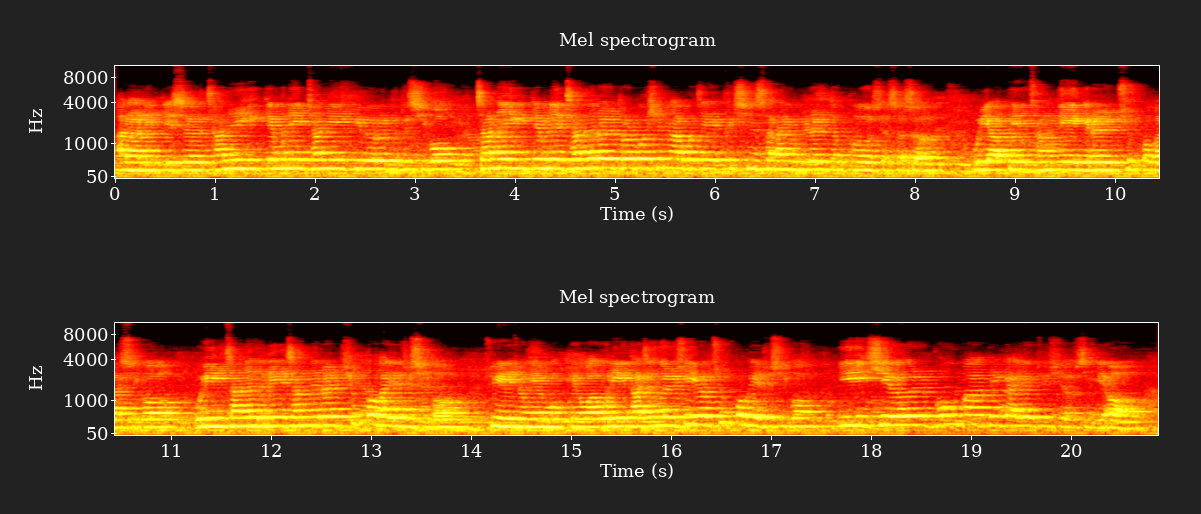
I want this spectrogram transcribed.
하나님께서 자녀이기 때문에 자녀의 기도를 들으시고 자녀이기 때문에 자녀를 돌보시는 아버지의 크신 사랑이 우리를 덮어서서. 우리 앞에 장래에게를 축복하시고 우리 자녀들의 장래를 축복하여 주시고 주의 종의 목회와 우리 가정을 주여 축복해 주시고 이 지역을 복음화 되게 하여 주시옵시며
